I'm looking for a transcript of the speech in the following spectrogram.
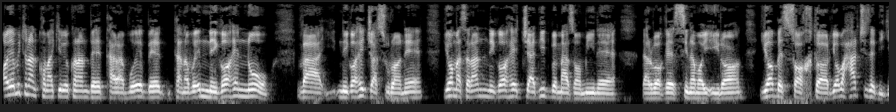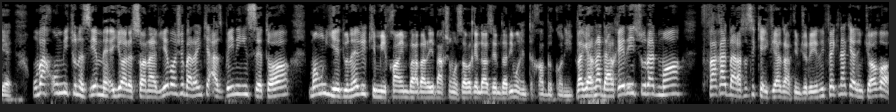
آیا می‌تونن کمکی بکنن به تنوع به تنوع نگاه نو؟ و نگاه جسورانه یا مثلا نگاه جدید به مزامین در واقع سینمای ایران یا به ساختار یا به هر چیز دیگه. اون وقت اون می‌تونست یه معیار ثانویه باشه برای اینکه از بین این ستا ما اون یه دونه رو که می‌خوایم و برای بخش مسابقه لازم داریم و انتخاب بکنیم. وگرنه در غیر این صورت ما فقط بر اساس کیفیت رفتیم جلو. یعنی فکر نکردیم که آقا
